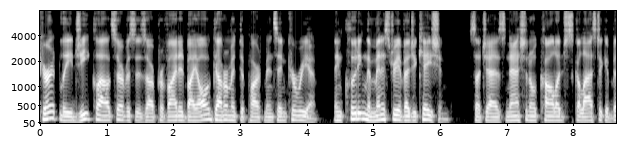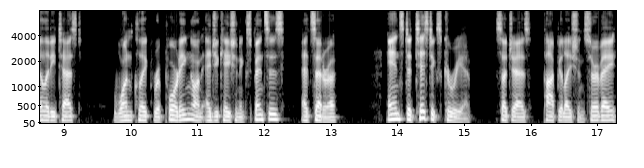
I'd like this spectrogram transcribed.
Currently, G Cloud services are provided by all government departments in Korea, including the Ministry of Education, such as National College Scholastic Ability Test, one click reporting on education expenses, etc., and Statistics Korea, such as Population Survey,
